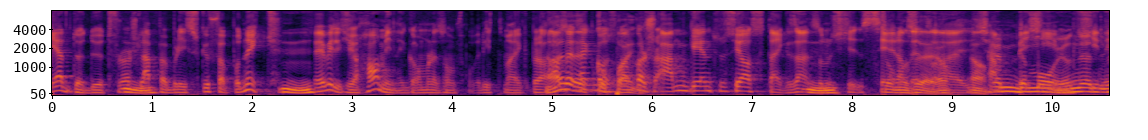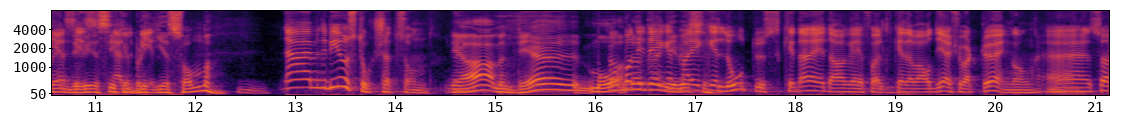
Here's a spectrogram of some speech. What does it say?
er dødd ut, Mm. for da slipper jeg å bli skuffa på nytt. Så jeg vil ikke ha mine gamle som favorittmerker. Altså, jeg tenker på. Mm. stakkars MG-entusiaster ikke sant, som ser Som at det er sånn ja, ja. det må jo nødvendigvis ikke bli sånn, da. Nei, men det blir jo stort sett sånn. Ja, men det må så på ditt eget merke Lotus, hva det er i dag i forhold til hva det var, og de har ikke vært døde engang. Eh, så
